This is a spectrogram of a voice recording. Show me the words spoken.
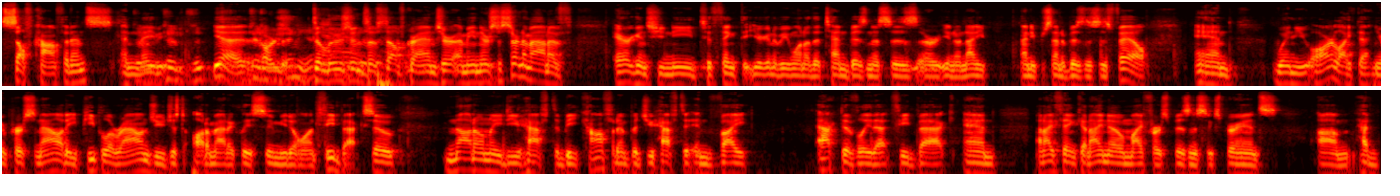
self confidence and maybe, Del- del- yeah, or delusion, yeah. delusions of self grandeur. I mean, there's a certain amount of arrogance you need to think that you're going to be one of the 10 businesses or, you know, 90, 90% of businesses fail. And when you are like that in your personality, people around you just automatically assume you don't want feedback. So not only do you have to be confident, but you have to invite actively that feedback. And and I think, and I know my first business experience um, had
